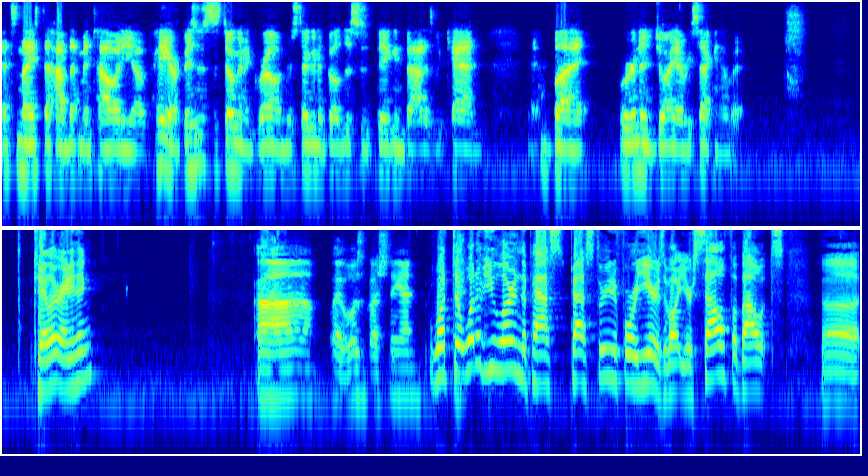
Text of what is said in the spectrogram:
it's nice to have that mentality of hey our business is still going to grow and we're still going to build this as big and bad as we can but we're going to enjoy every second of it Taylor, anything? Uh, wait, what was the question again? What uh, what have you learned the past past three to four years about yourself, about uh,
